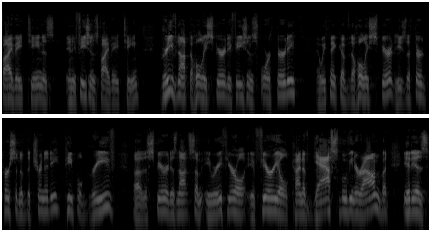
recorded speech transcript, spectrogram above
5:18 is in Ephesians 5:18. Grieve not the Holy Spirit, Ephesians 4:30 and we think of the Holy Spirit. He's the third person of the Trinity. People grieve. Uh, the Spirit is not some ethereal, ethereal kind of gas moving around, but it is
